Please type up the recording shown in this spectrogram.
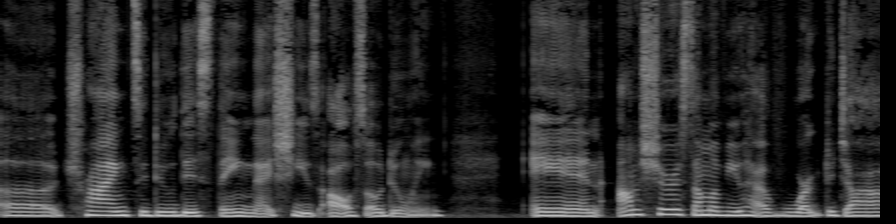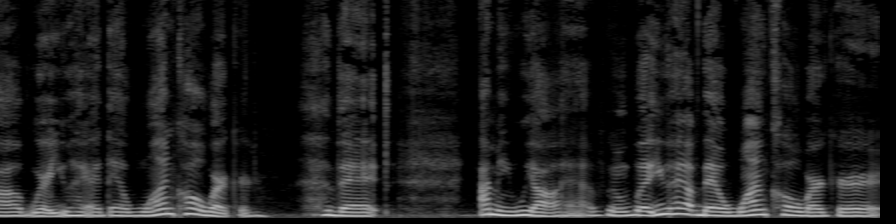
uh, trying to do this thing that she's also doing. And I'm sure some of you have worked a job where you had that one coworker that I mean, we all have, but you have that one coworker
